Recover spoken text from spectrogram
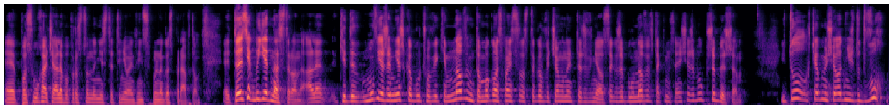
e, posłuchać, ale po prostu no niestety nie ma nic wspólnego z prawdą. E, to jest jakby jedna strona, ale kiedy mówię, że Mieszko był człowiekiem nowym, to mogą Państwo z tego wyciągnąć też wniosek, że był nowy w takim sensie, że był przybyszem. I tu chciałbym się odnieść do dwóch,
